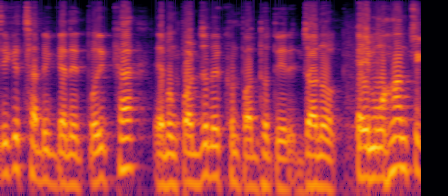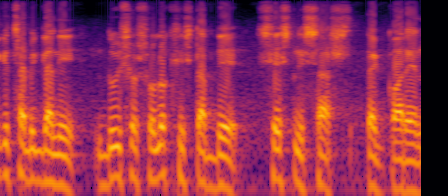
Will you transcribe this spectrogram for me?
চিকিৎসা বিজ্ঞানের পরীক্ষা এবং পর্যবেক্ষণ পদ্ধতির জনক। এই মহান চিকিৎসা বিজ্ঞানী দুইশো ষোলো খ্রিস্টাব্দে শেষ নিঃশ্বাস ত্যাগ করেন।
